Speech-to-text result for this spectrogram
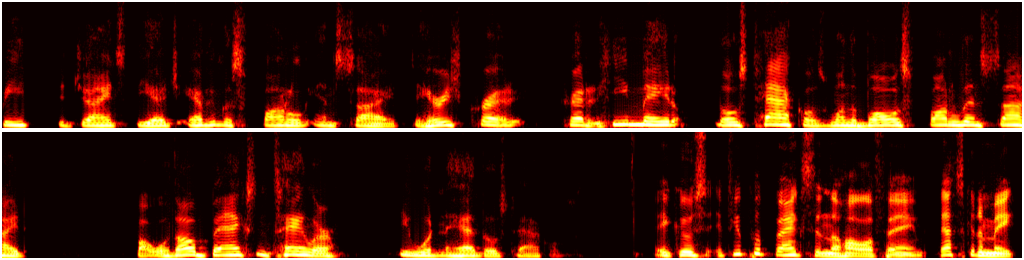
beat the Giants the edge. Everything was funneled inside. To Harry's credit, credit, he made those tackles when the ball was funneled inside. But without Banks and Taylor, he wouldn't have had those tackles. Hey, Goose, if you put Banks in the Hall of Fame, that's going to make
